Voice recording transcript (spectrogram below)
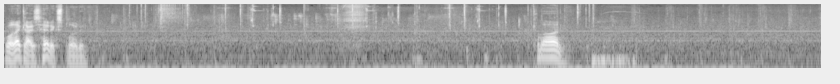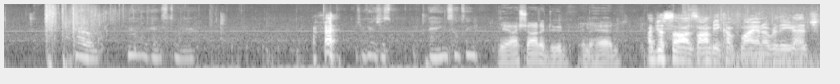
Well, that guy's head exploded. Come on. Oh, no, okay, it's still there. Did you guys just bang something? Yeah, I shot a dude in the head. I just saw a zombie come flying over the edge.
